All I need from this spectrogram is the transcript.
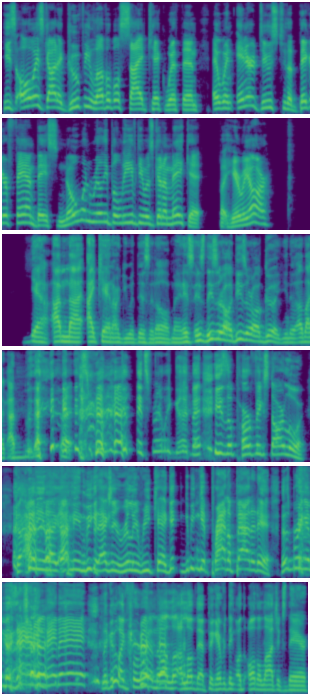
He's always got a goofy, lovable sidekick with him. And when introduced to the bigger fan base, no one really believed he was gonna make it. But here we are. Yeah, I'm not. I can't argue with this at all, man. It's, it's these are all these are all good. You know, I'm like, I, it's, really good. it's really good, man. He's the perfect Star Lord. I mean, like, I mean, we could actually really recast. Get we can get Pratt up out of there. Let's bring in, baby. Like, like for real. No, I, lo- I love that pick. Everything, all, all the logic's there,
